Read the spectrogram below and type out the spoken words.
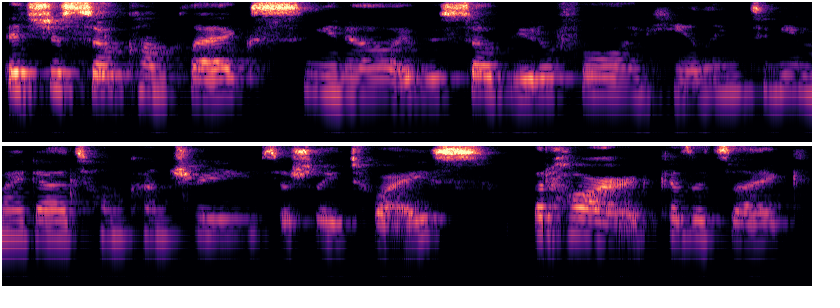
it's just so complex. You know, it was so beautiful and healing to be in my dad's home country, especially twice, but hard because it's like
